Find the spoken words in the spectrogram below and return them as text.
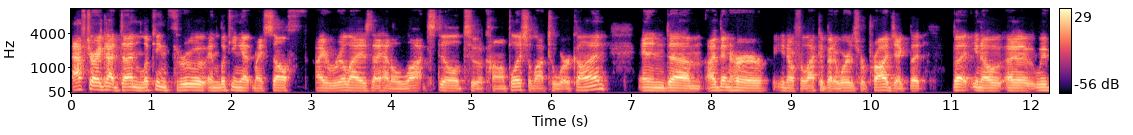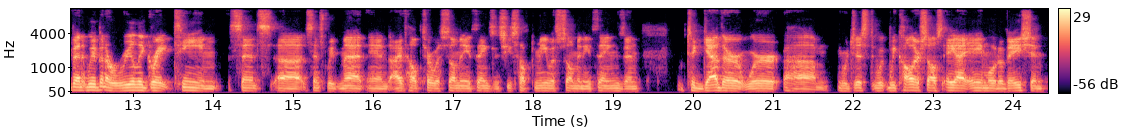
after I got done looking through and looking at myself I realized I had a lot still to accomplish, a lot to work on, and um, I've been her, you know, for lack of better words, her project. But but you know, uh, we've been we've been a really great team since uh, since we've met, and I've helped her with so many things, and she's helped me with so many things, and together we're um, we're just we call ourselves AIA Motivation,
